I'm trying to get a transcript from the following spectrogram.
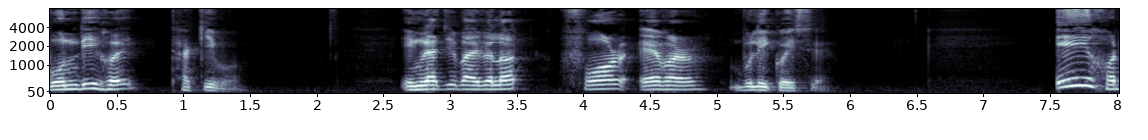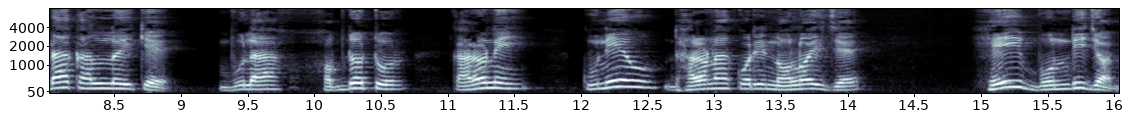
বন্দী হৈ থাকিব। ইংৰাজী বাইবেলত ফৰ এভাৰ বুলি কৈছে। এই সদাকাললৈকে বোলা শব্দটোৰ কাৰণেই কোনেও ধাৰণা কৰি নলয় যে সেই বন্দীজন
